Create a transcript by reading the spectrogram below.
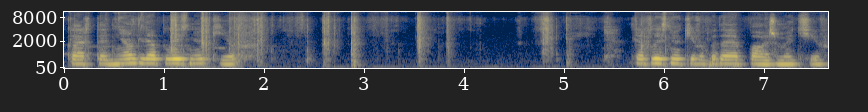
Карта дня для близнюків. Для близнюків випадає паж мечів.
